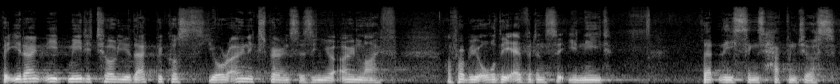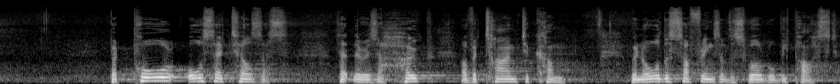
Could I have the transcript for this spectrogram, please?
But you don't need me to tell you that because your own experiences in your own life are probably all the evidence that you need that these things happen to us. But Paul also tells us that there is a hope of a time to come when all the sufferings of this world will be past,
